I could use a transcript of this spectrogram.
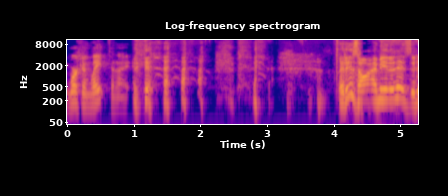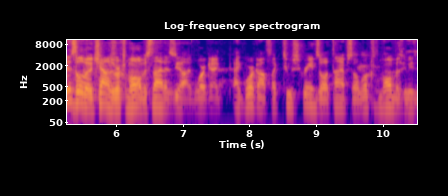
working late tonight. it is hard. I mean, it is. It is a little bit of a challenge to work from home. It's not as you know. I work. I, I work off like two screens all the time. So working from home is gonna be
